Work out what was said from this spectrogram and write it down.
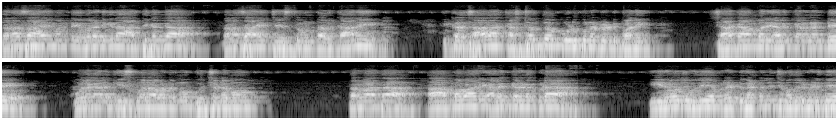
ధన సహాయం అంటే ఎవరడిగినా ఆర్థికంగా ధన సహాయం చేస్తూ ఉంటారు. కానీ ఇక్కడ చాలా కష్టంతో కూడుకున్నటువంటి పని శాకాంబరి అలంకరణ అంటే కూరగాయలు తీసుకురావటము గుచ్చటము. తర్వాత ఆ అమ్మవారి అలంకరణ కూడా ఈరోజు ఉదయం రెండు గంటల నుంచి మొదలు పెడితే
